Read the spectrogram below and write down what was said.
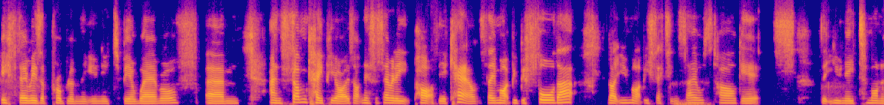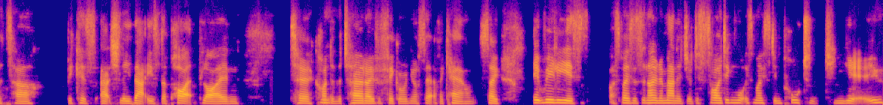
if there is a problem that you need to be aware of. Um, and some kpis aren't necessarily part of the accounts. They might be before that. Like you might be setting sales targets that you need to monitor because actually that is the pipeline to kind mm. of the turnover figure on your set of accounts. So it really is, I suppose, as an owner manager, deciding what is most important to you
